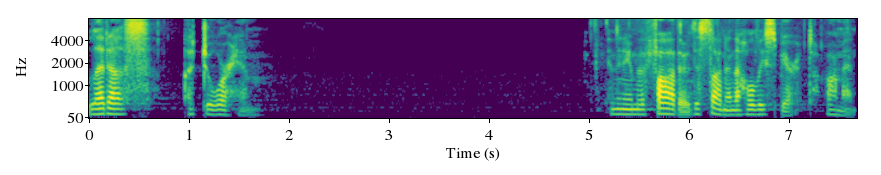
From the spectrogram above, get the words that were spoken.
let us adore him. In the name of the Father, the Son, and the Holy Spirit. Amen.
